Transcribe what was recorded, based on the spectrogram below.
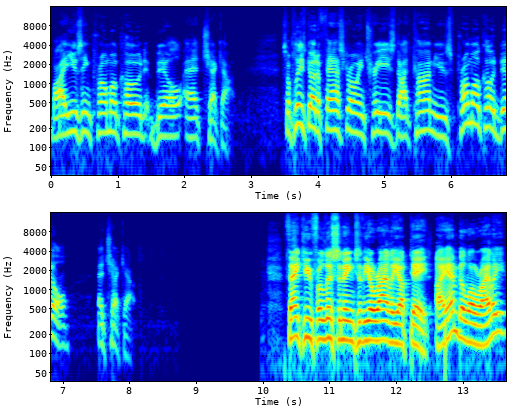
by using promo code BILL at checkout. So please go to fastgrowingtrees.com, use promo code BILL at checkout. Thank you for listening to the O'Reilly Update. I am Bill O'Reilly.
